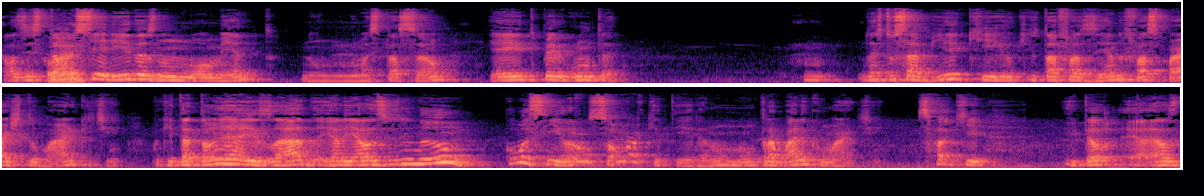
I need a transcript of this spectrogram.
elas estão claro. inseridas num momento, numa situação, e aí tu pergunta, mas tu sabia que o que tu está fazendo faz parte do marketing? Porque está tão enraizado, e elas dizem, não, como assim? Eu não sou marqueteira, não, não trabalho com marketing. Só que, então, elas,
